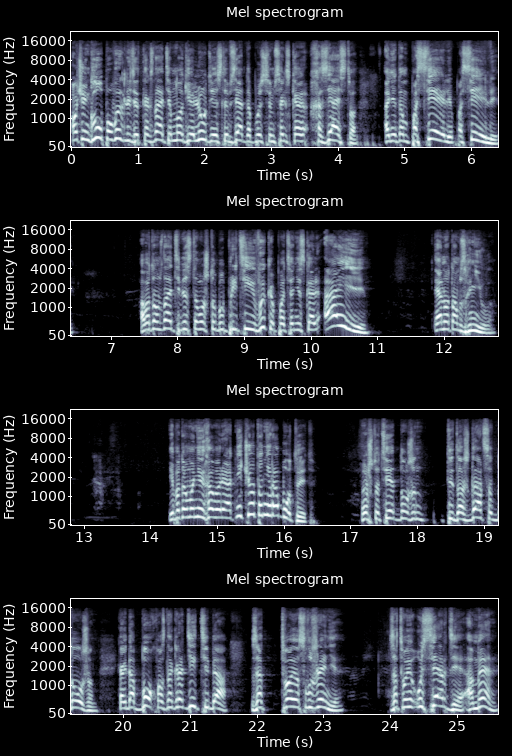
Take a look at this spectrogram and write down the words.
Очень глупо выглядит, как знаете, многие люди, если взять, допустим, сельское хозяйство, они там посеяли, посеяли. А потом, знаете, без того, чтобы прийти и выкопать, они сказали, ай, и оно там сгнило. И потом они говорят, ничего-то не работает. Потому что тебе должен, ты дождаться должен, когда Бог вознаградит тебя за твое служение, за твое усердие. Амен.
